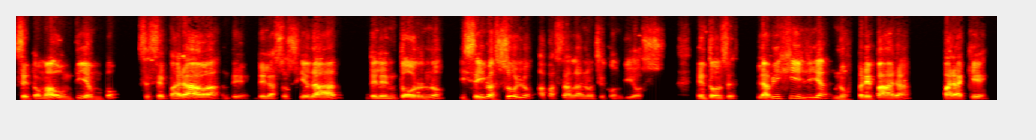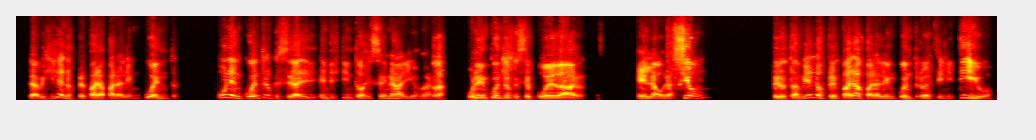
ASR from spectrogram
se tomaba un tiempo, se separaba de, de la sociedad, del entorno, y se iba solo a pasar la noche con Dios. Entonces, la vigilia nos prepara para qué? La vigilia nos prepara para el encuentro. Un encuentro que se da en distintos escenarios, ¿verdad? Un encuentro que se puede dar en la oración, pero también nos prepara para el encuentro definitivo.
